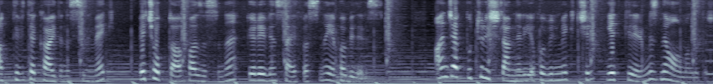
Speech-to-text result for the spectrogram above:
aktivite kaydını silmek ve çok daha fazlasını görevin sayfasında yapabiliriz. Ancak bu tür işlemleri yapabilmek için yetkilerimiz ne olmalıdır?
